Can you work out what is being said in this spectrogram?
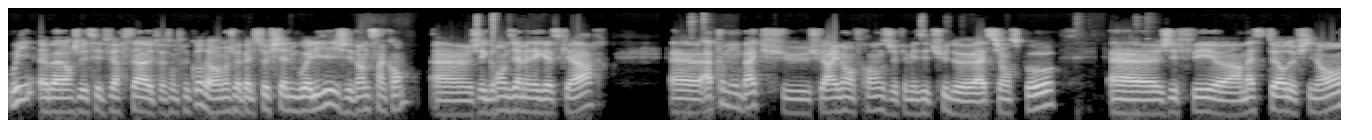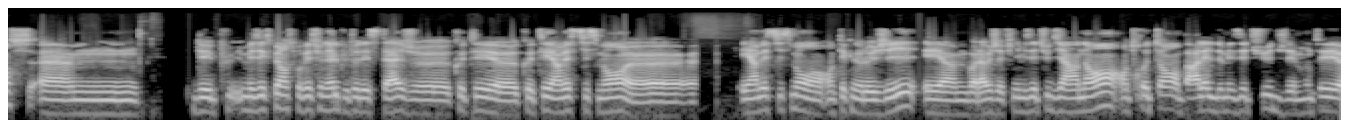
Oui, euh, bah alors je vais essayer de faire ça de façon très courte. Alors moi je m'appelle Sofiane Boily, j'ai 25 ans, euh, j'ai grandi à Madagascar, euh, après mon bac, je, suis arrivé en France, j'ai fait mes études euh, à Sciences Po. Euh, j'ai fait un master de finance. Mes expériences professionnelles, plutôt des stages côté, côté investissement et investissement en, technologie. Et voilà, j'ai fini mes études il y a un an. Entre-temps, en parallèle de mes études, j'ai monté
